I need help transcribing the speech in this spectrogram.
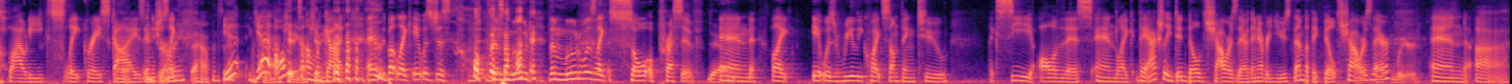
cloudy slate gray skies, Oh, and it just like that happens. yeah? I'm yeah, kidding, all kidding, the time. Oh my god! and, but like it was just the, mood. The mood was like so oppressive, Yeah. and like it was really quite something to like see all of this. And like they actually did build showers there. They never used them, but they built showers there. Weird. And uh,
